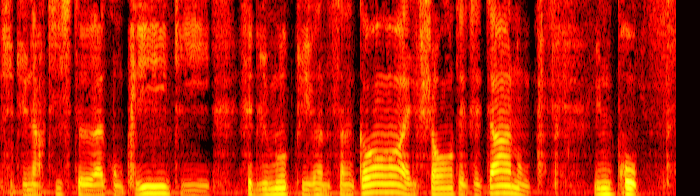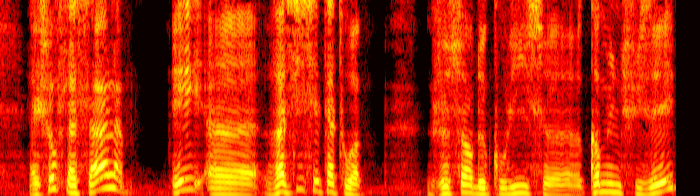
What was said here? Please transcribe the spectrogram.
C'est une artiste accomplie qui fait de l'humour depuis 25 ans, elle chante, etc. Donc, une pro. Elle chauffe la salle et euh, vas-y, c'est à toi. Je sors de coulisses euh, comme une fusée.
